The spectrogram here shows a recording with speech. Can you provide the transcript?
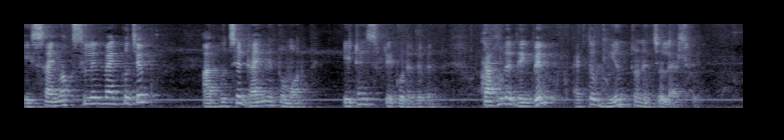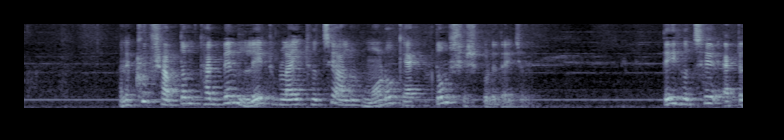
এই সাইমক্সিলিন ব্যাঙ্কোজেব আর হচ্ছে ডাইমেটোমর্ফ এটাই স্প্রে করে দেবেন। তাহলে দেখবেন একদম নিয়ন্ত্রণে চলে আসবে। মানে খুব সাবধান থাকবেন, লেট ব্লাইট হচ্ছে আলুর মড়ক একদম শেষ করে দেয় জমি। এই হচ্ছে একটা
